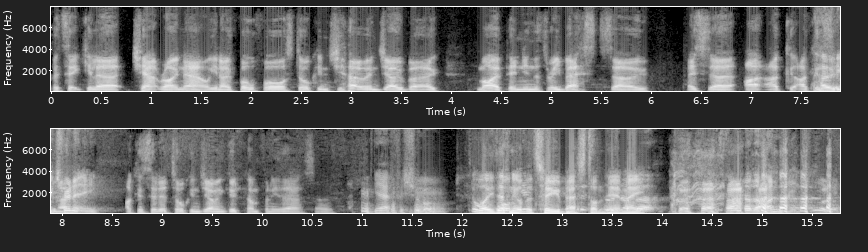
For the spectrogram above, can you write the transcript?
particular chat right now. You know, Full Force, Talking Joe, and Joe Berg. My opinion, the three best. So it's uh, I, I, I consider, holy trinity I consider Talking Joe in good company there. So yeah for sure well, you definitely Well, got the two best on here, mate. another hundred.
